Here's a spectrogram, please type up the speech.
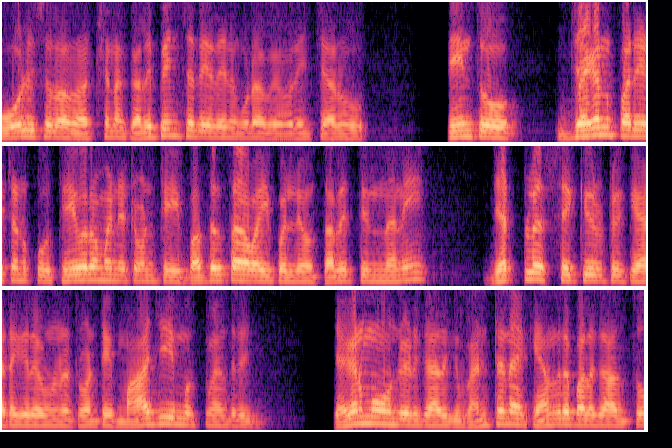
పోలీసుల రక్షణ కల్పించలేదని కూడా వివరించారు. దీంతో జగన్ పర్యటనకు తీవ్రమైనటువంటి భద్రతా వైఫల్యం తలెత్తిందని జెడ్ ప్లస్ సెక్యూరిటీ కేటగిరీలో ఉన్నటువంటి మాజీ ముఖ్యమంత్రి జగన్మోహన్ రెడ్డి గారికి వెంటనే కేంద్ర బలగాలతో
